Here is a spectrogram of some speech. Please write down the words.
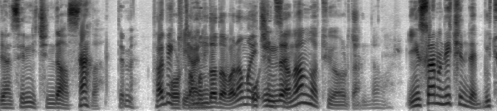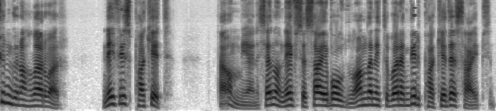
Yani senin içinde aslında. Değil mi? Tabii ki yani. Ortamında da var ama O içinde. insanı anlatıyor orada. İçinde var. İnsanın içinde bütün günahlar var. Nefis paket. Tamam mı yani? Sen o nefse sahip olduğun andan itibaren bir pakete sahipsin.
